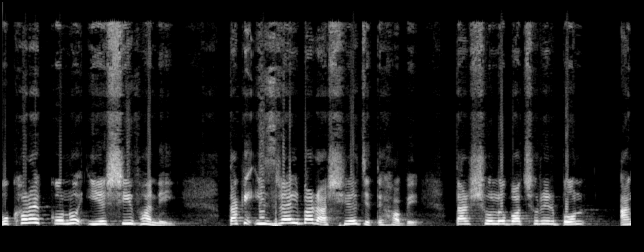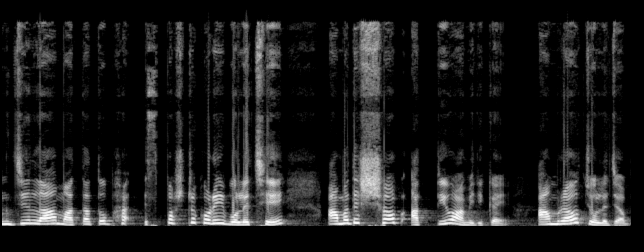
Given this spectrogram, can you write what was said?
বুখারায় কোনো ইয়েশিভা নেই। তাকে ইসরায়েল বা রাশিয়া যেতে হবে। তার ষোলো বছরের বোন আঞ্জেলা মাতাতোভা স্পষ্ট করেই বলেছে, আমাদের সব আত্মীয় আমেরিকায়, আমরাও চলে যাব।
